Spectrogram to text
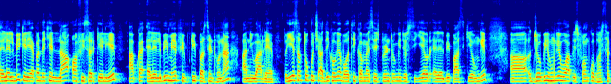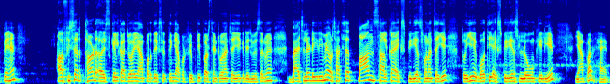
एलएलबी के लिए यहाँ पर देखिए लॉ ऑफिसर के लिए आपका एलएलबी में फिफ्टी परसेंट होना अनिवार्य है। तो ये सब तो कुछ अधिक हो गया बहुत ही कम ऐसे स्टूडेंट होंगे जो सीए और एलएलबी पास किए होंगे। जो भी होंगे वो आप इस फॉर्म को भर सकते हैं। ऑफिसर थर्ड स्केल का जो है यहाँ पर देख सकते हैं कि यहाँ पर फिफ्टी परसेंट होना चाहिए ग्रेजुएशन में बैचलर डिग्री में और साथ ही साथ पाँच साल का एक्सपीरियंस होना चाहिए। तो ये बहुत ही एक्सपीरियंस लोगों के लिए यहाँ पर है।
